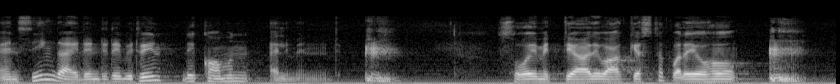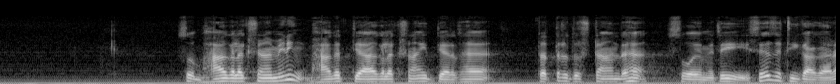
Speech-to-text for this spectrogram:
and seeing the identity between the common element सोयम इत्यादि वाक्यस्थ पदयो सो भाग लक्षण मीनिंग भाग त्याग लक्षण इत्यर्थ तत्र दृष्टांत सोयमिति टीकाकार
